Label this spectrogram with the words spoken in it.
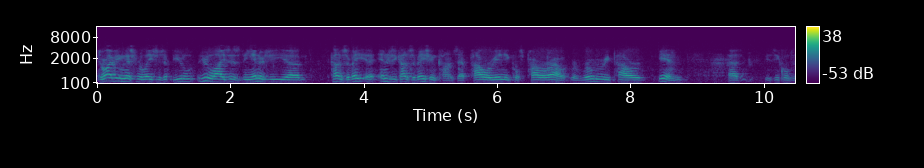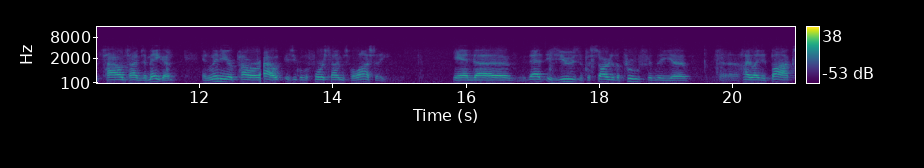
Deriving this relationship utilizes the energy Uh, conservation concept, power in equals power out, rotary power in uh, is equal to tau times omega, and linear power out is equal to force times velocity. And uh, that is used at the start of the proof in the uh, highlighted box.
